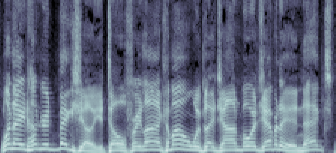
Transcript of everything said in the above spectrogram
1 800 Big Show, you toll free line. Come on, we play John Boy Jeopardy next.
